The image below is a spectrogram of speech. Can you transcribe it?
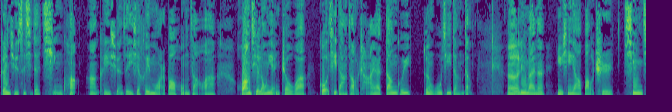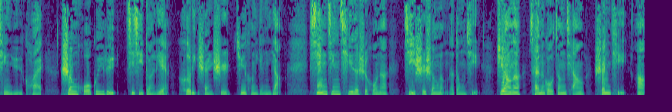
根据自己的情况啊，可以选择一些黑木耳包红枣啊、黄芪龙眼粥啊、枸杞大枣茶呀、当归炖乌鸡等等。呃，另外呢，女性要保持心情愉快，生活规律，积极锻炼，合理膳食，均衡营养。行经期的时候呢，忌食生冷的东西，这样呢才能够增强身体啊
